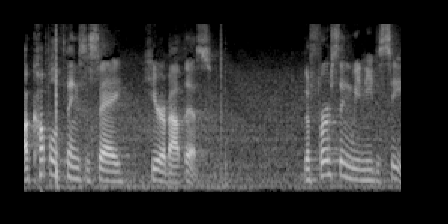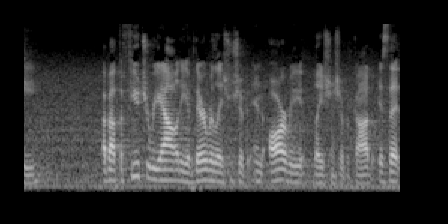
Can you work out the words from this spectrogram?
a couple of things to say here about this. The first thing we need to see about the future reality of their relationship and our relationship with God is that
